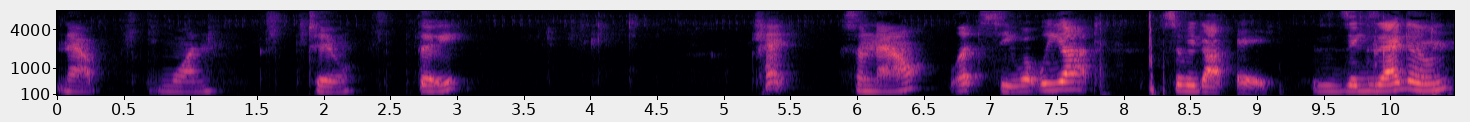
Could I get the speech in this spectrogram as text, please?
Now, one, two, three. Okay, so now let's see what we got. So we got a Zigzagoon,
